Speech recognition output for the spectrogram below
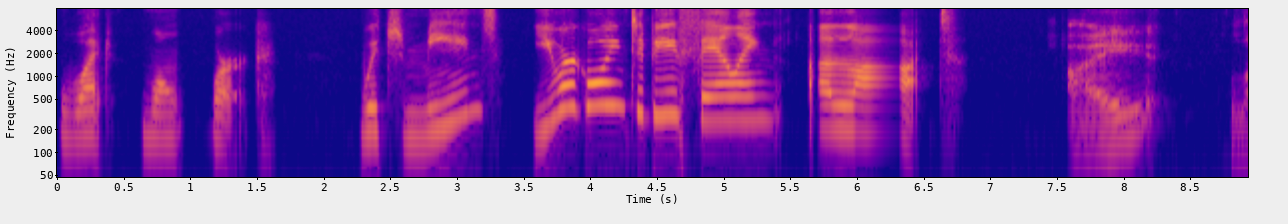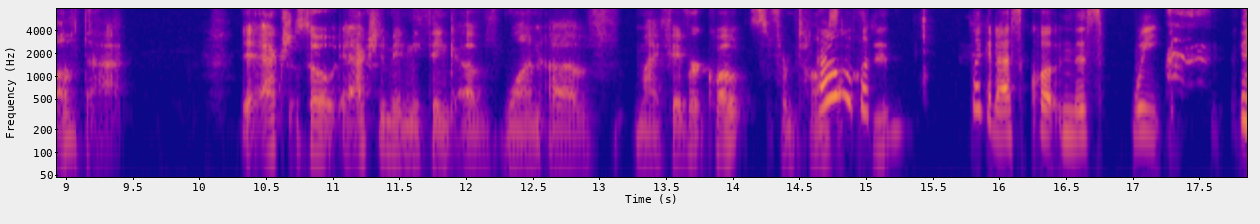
what won't work, which means you are going to be failing a lot. I love that. It actually so it actually made me think of one of my favorite quotes from Thomas Oh, look. Edison. Look at us quoting this week.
